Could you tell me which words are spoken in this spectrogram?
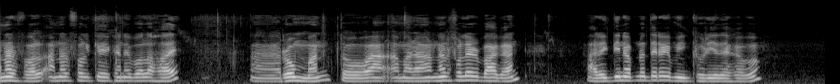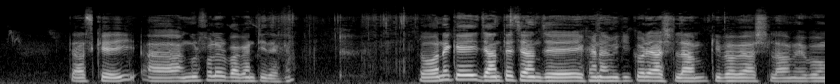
আনার ফল। আনার ফলকে এখানে বলা হয় রোম্মান। তো আমার আনার ফলের বাগান। আরেকদিন আপনাদের আমি ঘুরিয়ে দেখাবো। তো আজকেই আহ, আঙ্গুর ফলের বাগানটি দেখেন। তো অনেকেই জানতে চান যে এখানে আমি কি করে আসলাম কীভাবে আসলাম এবং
